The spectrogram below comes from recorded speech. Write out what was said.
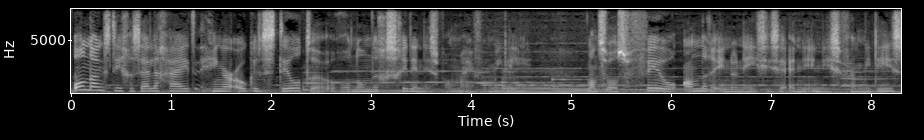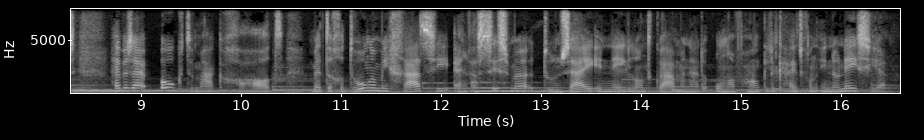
Ondanks die gezelligheid hing er ook een stilte rondom de geschiedenis van mijn familie. Want zoals veel andere Indonesische en Indische families hebben zij ook te maken gehad met de gedwongen migratie en racisme toen zij in Nederland kwamen na de onafhankelijkheid van Indonesië.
